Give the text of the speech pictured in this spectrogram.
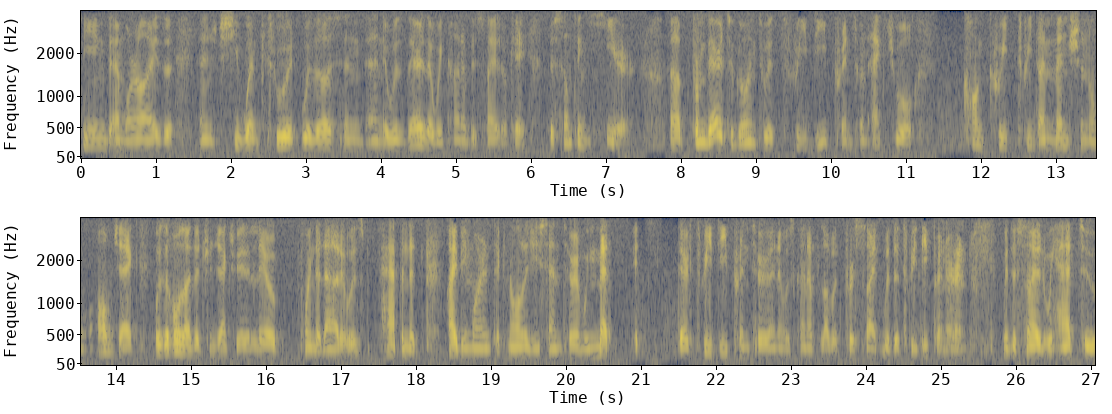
seeing the MRIs, uh, and she went through it with us, and and it was there that we kind of decided, okay, there's something here. Uh, from there to going to a 3D print, to an actual concrete three-dimensional object, was a whole other trajectory. Leo pointed out it was happened at iBeam Art Technology Center. We met it, their 3D printer, and it was kind of love at first sight with the 3D printer. And we decided we had to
